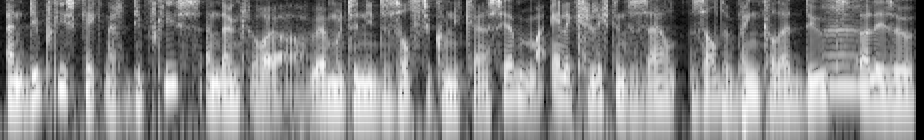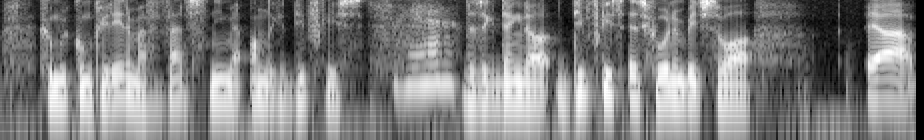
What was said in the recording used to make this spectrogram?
En diepvries kijkt naar diepvries en denkt, oh ja, wij moeten niet de zotste communicatie hebben, maar eigenlijk ligt in dezel- dezelfde winkel, hè, dude. Mm. Allee, zo, je moet concurreren met vers, niet met andere diepvries. Ja. Dus ik denk dat diepvries is gewoon een beetje zo... wat- Ja,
